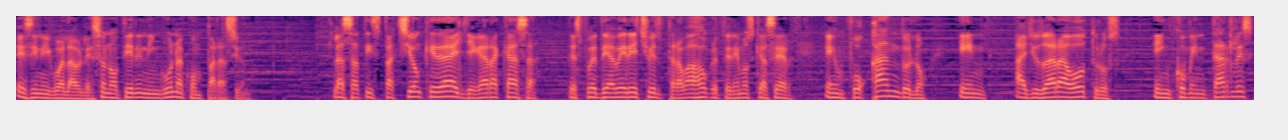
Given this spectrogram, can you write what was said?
es inigualable. Eso no tiene ninguna comparación. La satisfacción que da el llegar a casa después de haber hecho el trabajo que tenemos que hacer, enfocándolo en ayudar a otros, en comentarles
